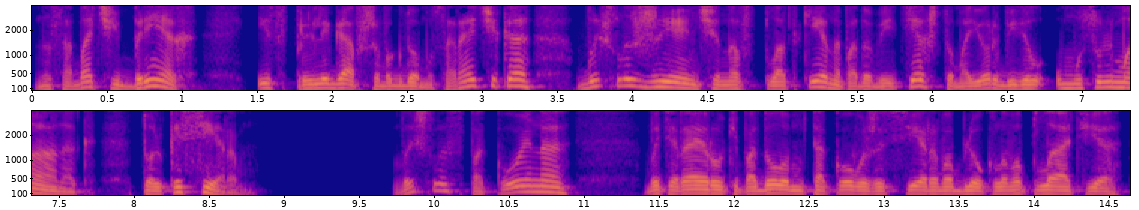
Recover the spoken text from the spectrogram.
На собачий брех из прилегавшего к дому сарайчика вышла женщина в платке наподобие тех, что майор видел у мусульманок, только серым. Вышла спокойно, вытирая руки подолом такого же серого блеклого платья,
